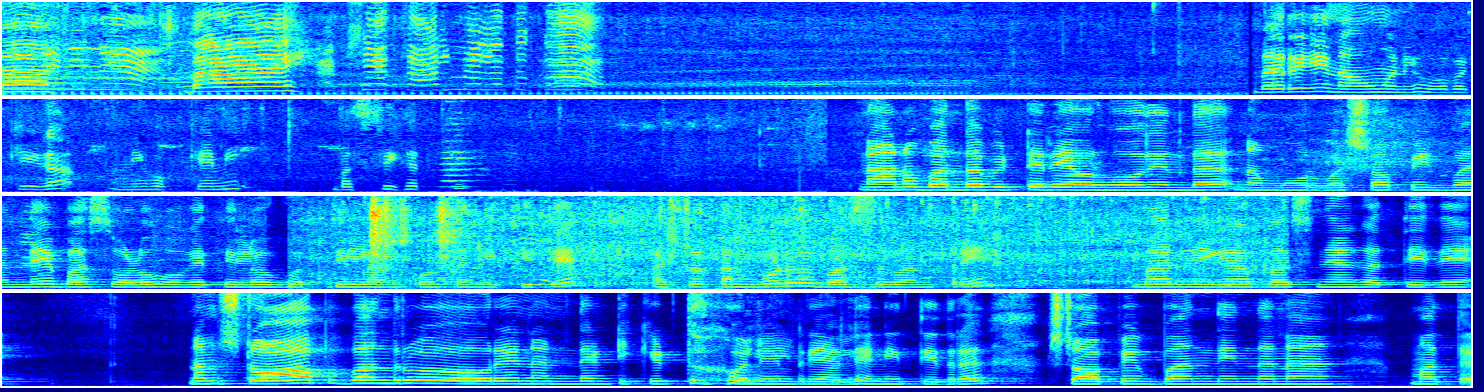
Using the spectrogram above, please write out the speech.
ಹಾಂ, ಬಾಯ್. ಬರ್ರಿ, ನಾವು ಮನೆಗೆ ಹೋಗ್ಬೇಕೀಗ ಮನೆಗೆ ಹೋಗ್ಕೇನಿ, ಬಸ್ಸಿಗೆ ಹತ್ತಿ. ನಾನು ಬಂದ ಬಿಟ್ಟೆ ರೀ ಅವ್ರು ಹೋದಿಂದ. ನಮ್ಮೂರು ಬಸ್ ಸ್ಟಾಪಿಗೆ ಬಂದೆ. ಬಸ್ ಒಳಗೆ ಹೋಗೈತಿಲ್ಲ ಗೊತ್ತಿಲ್ಲ ಅನ್ಕೊಂತ ನಿಂತಿದ್ದೆ. ಅಷ್ಟೊತ್ತು ಅನ್ಕೊಡ್ದ ಬಸ್ ಬಂತ್ರಿ. ಬರ್ರಿ, ಈಗ ಬಸ್ನ್ಯಾಗ ಹತ್ತಿದೆ. ನಮ್ಮ ಸ್ಟಾಪ್ ಬಂದರು ಅವರೇ ನಂದೇನು ಟಿಕೆಟ್ ತೊಗೊಲಿಲ್ಲ ರೀ ಅಲ್ಲೇ ನಿಂತಿದ್ರೆ. ಸ್ಟಾಪಿಗೆ ಬಂದಿಂದನ ಮತ್ತು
